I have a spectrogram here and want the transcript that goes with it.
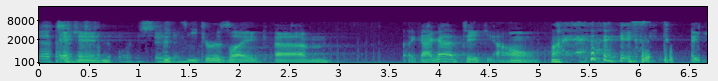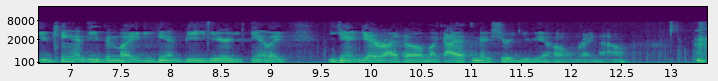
That's just a And poor the teacher was like, um, like I gotta take you home. like you can't even like you can't be here. You can't like you can't get a ride home. Like I have to make sure you get home right now.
